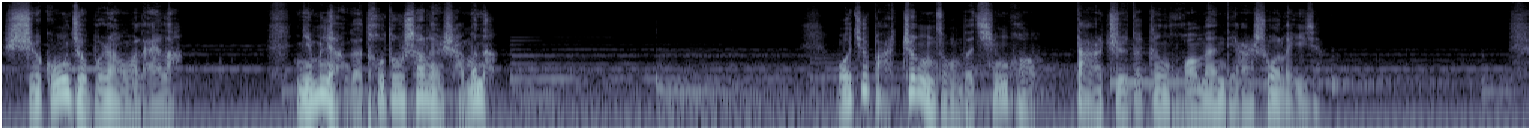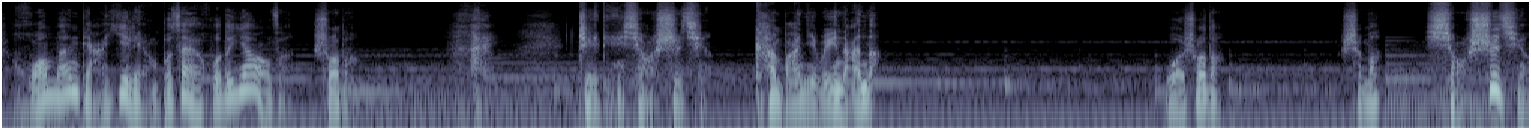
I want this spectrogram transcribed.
施工就不让我来了？你们两个偷偷商量什么呢？”我就把郑总的情况大致的跟黄满嗲说了一下。黄满嗲一脸不在乎的样子，说道：“嗨，这点小事情，看把你为难的。”我说道：“什么小事情？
